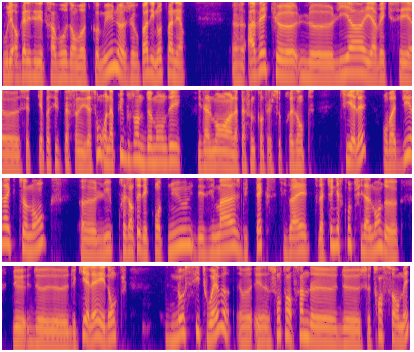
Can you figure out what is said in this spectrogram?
vous voulez organiser des travaux dans votre commune, je vais vous parler d'une autre manière. Euh, avec euh, l'IA et avec ces, euh, cette capacité de personnalisation, on n'a plus besoin de demander finalement à la personne quand elle se présente qui elle est. On va directement euh, lui présenter des contenus, des images, du texte qui va être va tenir compte finalement de de, de, de qui elle est. Et donc nos sites web sont en train de, de se transformer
